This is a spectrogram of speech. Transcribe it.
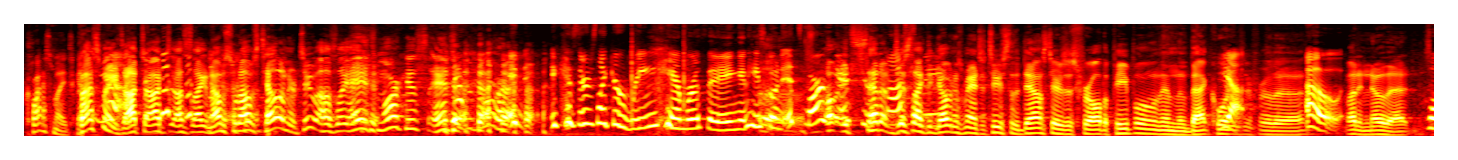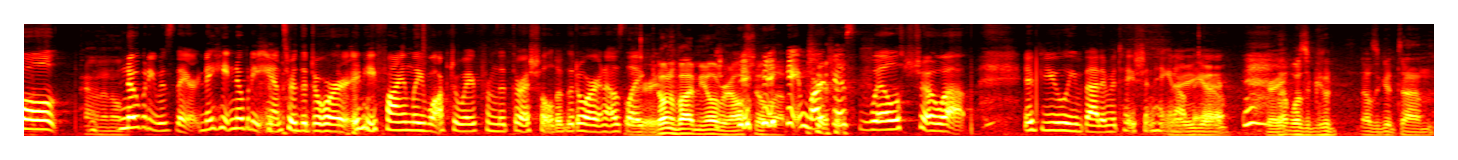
classmates. Classmates. I, I, I was like, and that was what I was telling her too. I was like, "Hey, it's Marcus. Answer the door." and- because there's like a ring camera thing, and he's going, It's Marcus. Oh, it's set up just like the governor's mansion too. So the downstairs is for all the people, and then the back quarters Yeah. are for the. Oh. I didn't know that. Well, Pounding on- nobody was there. He, nobody answered the door, and he finally walked away from the threshold of the door, and I was like, Don't invite me over. I'll show up. Marcus will show up if you leave that invitation hanging There out you there. go. Great. That was a good. That was a good time.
